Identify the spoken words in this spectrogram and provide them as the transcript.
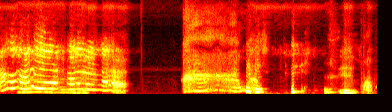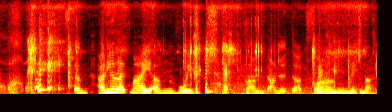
Um, how do you like my um voice from Donald Duck from Mickey Mouse?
